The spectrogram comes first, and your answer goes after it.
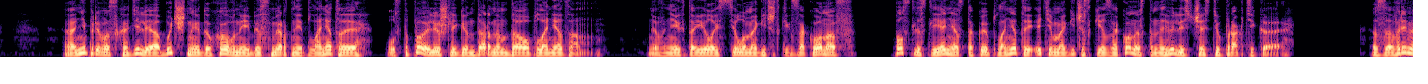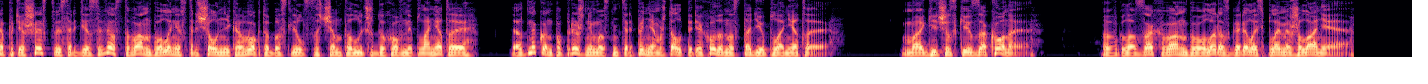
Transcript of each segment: Они превосходили обычные духовные и бессмертные планеты, уступая лишь легендарным Дао-планетам. В них таилась сила магических законов. После слияния с такой планетой эти магические законы становились частью практика. За время путешествий среди звезд Ван Буэлэ не встречал никого, кто бы слился с чем-то лучше духовной планеты, однако он по-прежнему с нетерпением ждал перехода на стадию планеты. Магические законы. В глазах Ван Буэлэ разгорелось пламя желания.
